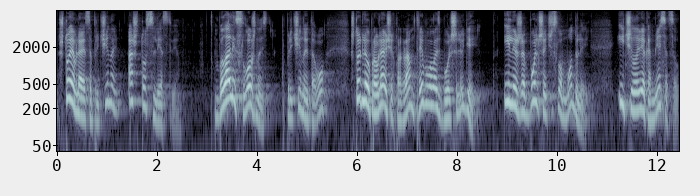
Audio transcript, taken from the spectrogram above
Что является причиной, а что следствием? Была ли сложность причиной того, что для управляющих программ требовалось больше людей. Или же большее число модулей и человека месяцев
